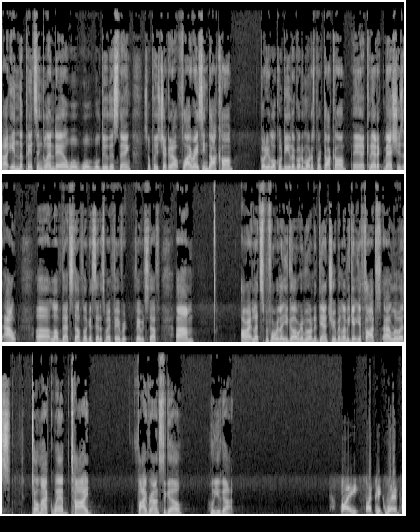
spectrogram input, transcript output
uh, in the pits in Glendale. We'll, we'll we'll do this thing. So please check it out. FlyRacing.com. Go to your local dealer. Go to motosport.com. And Kinetic Mesh is out. Uh, love that stuff. Like I said, it's my favorite favorite stuff. Um, all right, let's before we let you go, we're gonna move on to Dan Truman. Let me get your thoughts, uh, Lewis. Tomac Webb tied. Five rounds to go. Who you got? I I pick Webb,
